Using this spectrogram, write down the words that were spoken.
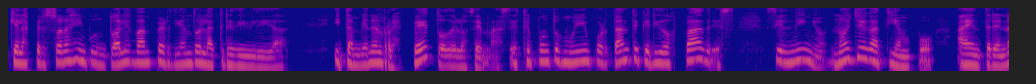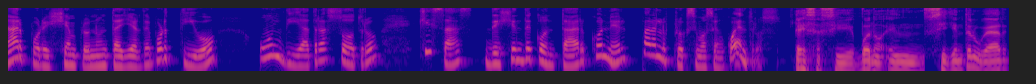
que las personas impuntuales van perdiendo la credibilidad y también el respeto de los demás. Este punto es muy importante, queridos padres. Si el niño no llega a tiempo a entrenar, por ejemplo, en un taller deportivo, un día tras otro, quizás dejen de contar con él para los próximos encuentros. Es así. Bueno, en siguiente lugar,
